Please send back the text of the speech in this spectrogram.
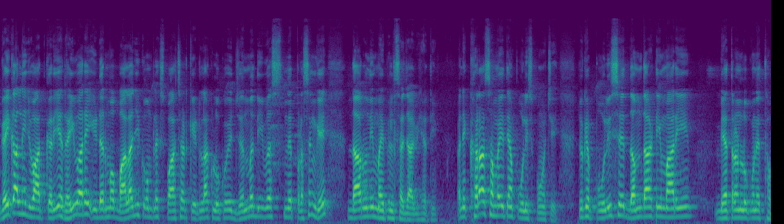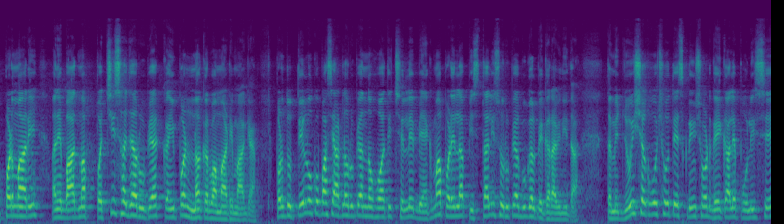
ગઈકાલની જ વાત કરીએ, રવિવારે ઈડરમાં બાલાજી કોમ્પ્લેક્સ પાછળ કેટલાક લોકોએ જન્મદિવસને પ્રસંગે દારૂની મહેફિલ સજાવી હતી. અને ખરા સમયે ત્યાં પોલીસ પહોંચી. જોકે પોલીસે દમદાટી મારી, બે ત્રણ લોકોને થપ્પડ મારી અને બાદમાં પચીસ હજાર રૂપિયા કંઈ પણ ન કરવા માટે માગ્યા. પરંતુ તે લોકો પાસે આટલા રૂપિયા ન હોવાથી છેલ્લે બેંકમાં પડેલા પિસ્તાલીસો રૂપિયા ગૂગલ પે કરાવી દીધા. તમે જોઈ શકો છો તે સ્ક્રીનશોટ ગઈકાલે પોલીસે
